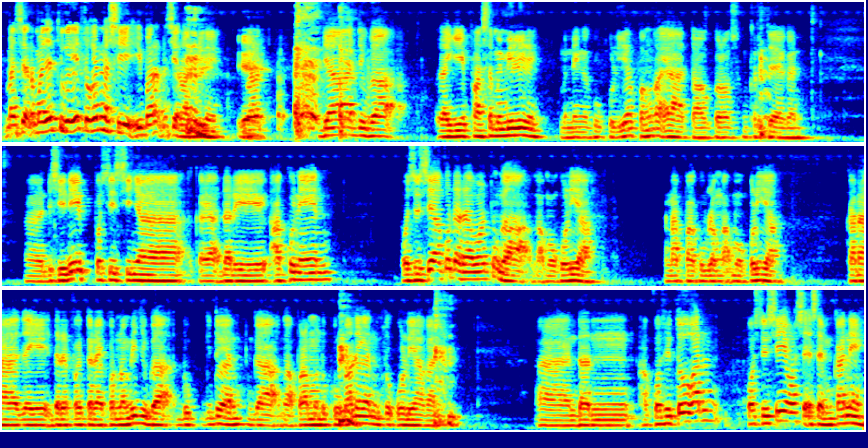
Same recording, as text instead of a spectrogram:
mindset remaja juga itu kan masih ibarat masih labil nih. Iya. Ibarat dia juga lagi fase memilih nih, mending aku kuliah apa enggak ya atau aku langsung kerja ya kan. Nah, di sini posisinya kayak dari aku nih, posisi aku dari awal tuh nggak nggak mau kuliah. Kenapa aku bilang nggak mau kuliah? Karena dari, dari faktor ekonomi juga duk, gitu kan, nggak nggak pernah mendukung kali kan untuk kuliah kan. Eh, dan aku situ kan posisi masih SMK nih,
